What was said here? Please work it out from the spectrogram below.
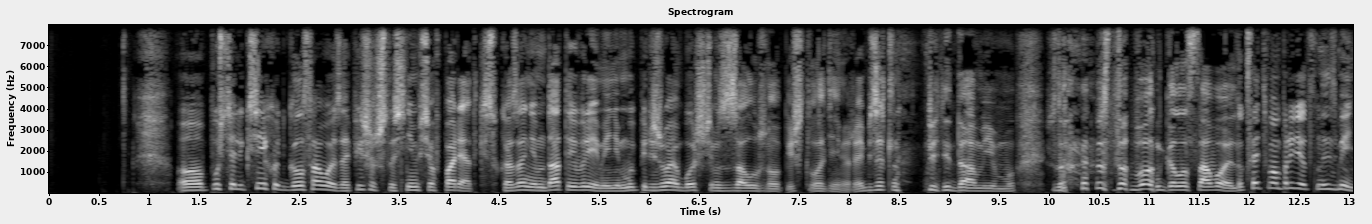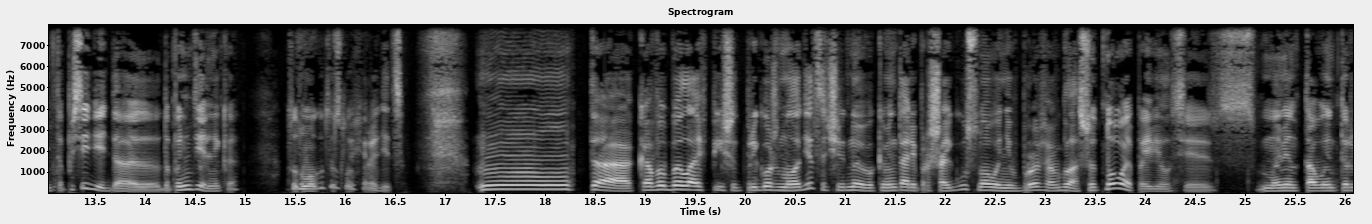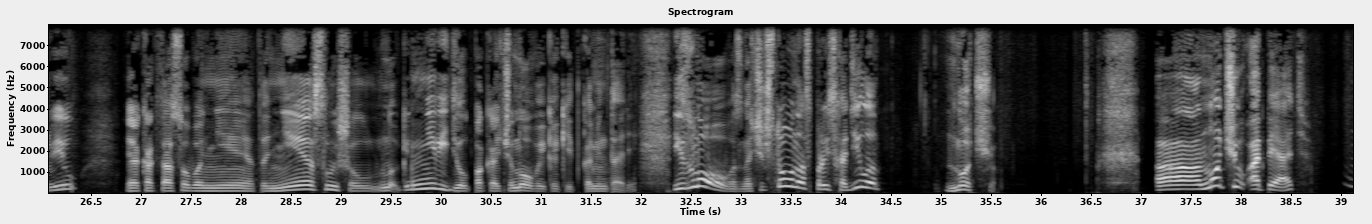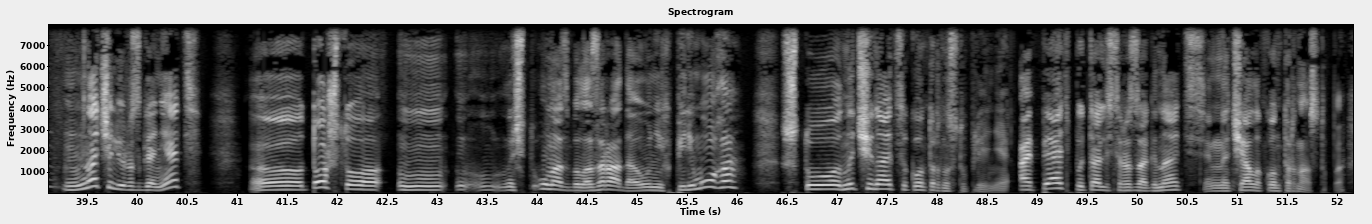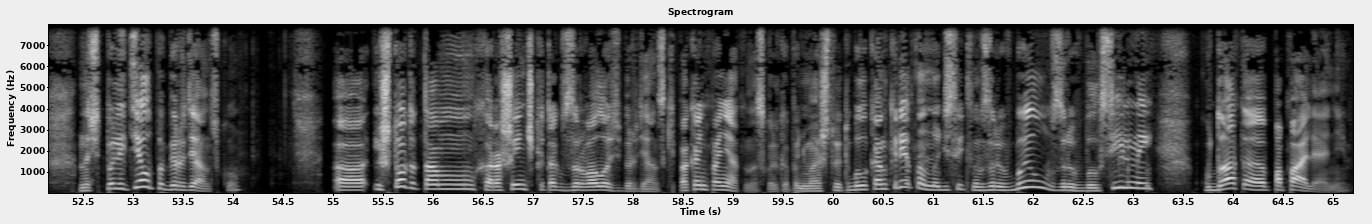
А, пусть Алексей хоть голосовой запишет, что с ним все в порядке, с указанием даты и времени. Мы переживаем больше, чем за Залужного, пишет Владимир. Я обязательно передам ему, что, чтобы он голосовой. Но, кстати, вам придется на измене-то посидеть до, до понедельника. Тут могут и слухи родиться. Так, АВБ Лайф пишет, Пригожин молодец, очередной его комментарий про Шойгу снова не в бровь, а в глаз. Что-то новое появилось с момента того интервью. Я как-то особо не, это, не слышал, не видел пока еще новые какие-то комментарии. Из нового, значит, что у нас происходило ночью? А, ночью опять начали разгонять то, что значит, у нас была зрада, у них перемога, что начинается контрнаступление. Опять пытались разогнать начало контрнаступа. Значит, полетел по Бердянску, э, и что-то там хорошенечко так взорвалось в Бердянске. Пока непонятно, насколько я понимаю, что это было конкретно, но действительно взрыв был, взрыв был сильный, куда-то попали они.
